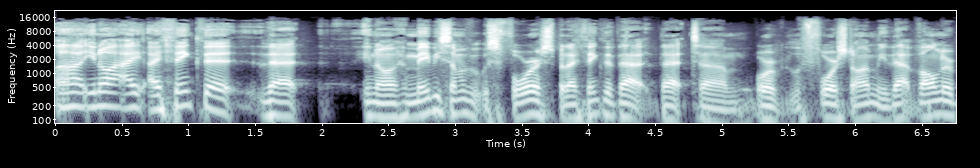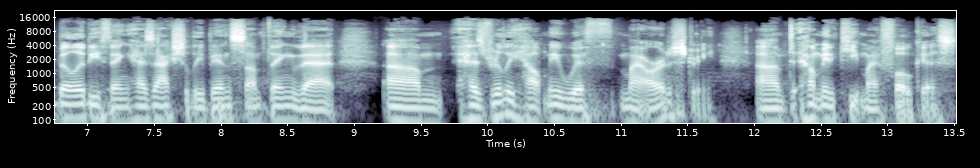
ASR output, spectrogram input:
Uh, you know, I, I think that that you know, maybe some of it was forced, but I think that that that um, or forced on me. That vulnerability thing has actually been something that um, has really helped me with my artistry, um, to help me to keep my focus.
